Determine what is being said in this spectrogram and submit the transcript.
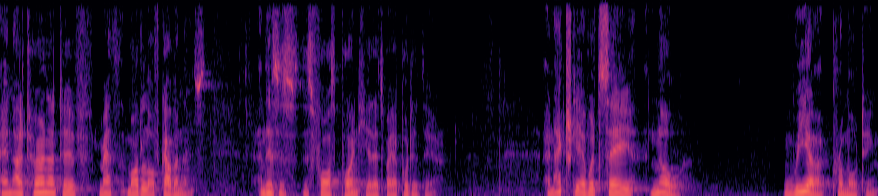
an alternative model of governance? And this is this fourth point here, that's why I put it there. And actually, I would say no. We are promoting.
